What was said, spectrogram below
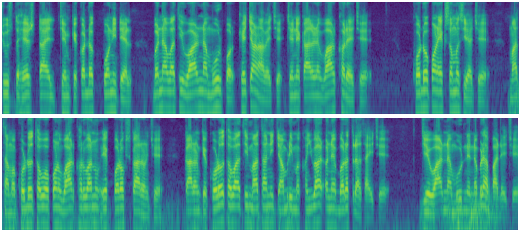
ચુસ્ત હેરસ્ટાઇલ જેમ કે કડક પોનીટેલ બનાવવાથી વાળના મૂળ પર ખેંચાણ આવે છે, જેને કારણે વાળ ખરે છે. ખોડો પણ એક સમસ્યા છે. માથામાં ખોડો થવો પણ વાળ ખરવાનું એક પરોક્ષ કારણ છે, કારણ કે ખોડો થવાથી માથાની ચામડીમાં ખંજવાળ અને બળતરા થાય છે, જે વાળના મૂળને નબળા પાડે છે.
